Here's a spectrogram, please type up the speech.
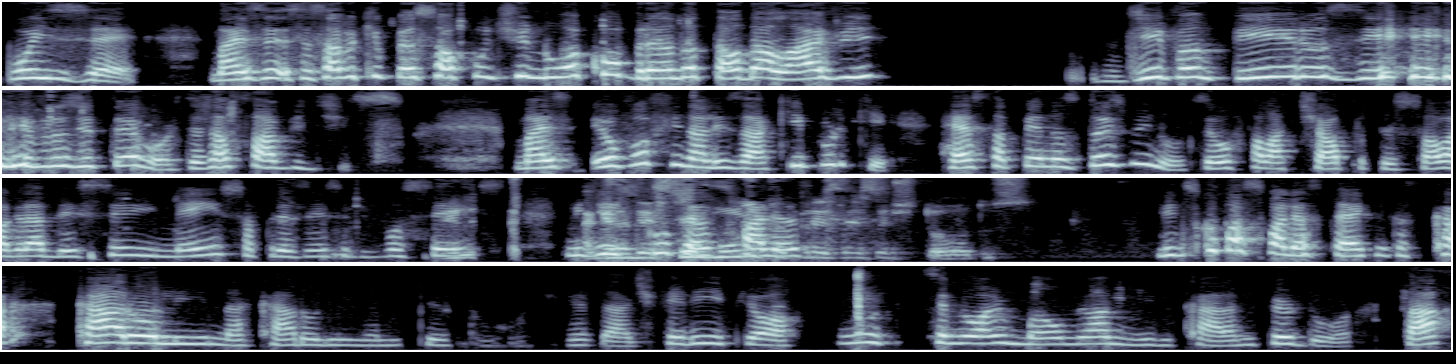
Pois é. Mas você sabe que o pessoal continua cobrando a tal da live de vampiros e livros de terror. Você já sabe disso. Mas eu vou finalizar aqui porque resta apenas dois minutos. Eu vou falar tchau pro pessoal, agradecer imenso a presença de vocês. Me desculpe as falhas. a presença de todos. Me desculpa as falhas técnicas. Ca Carolina, Carolina, me perdoa, de verdade. Felipe, ó, hum, você é meu irmão, meu amigo, cara, me perdoa, tá?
